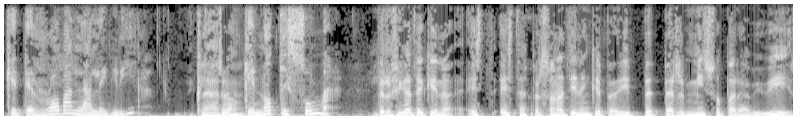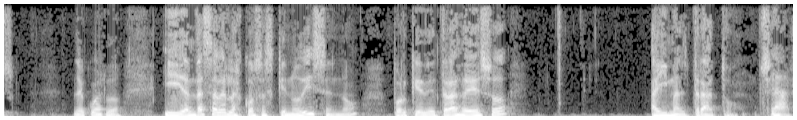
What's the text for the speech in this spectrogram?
que te roba la alegría, Claro. que no te suma. Pero fíjate que no- est- estas personas tienen que pedir pe- permiso para vivir. ¿De acuerdo? Y andás a ver las cosas que no dicen, ¿no? Porque detrás de eso hay maltrato. ¿sí? Claro.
